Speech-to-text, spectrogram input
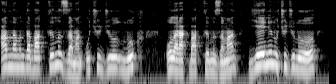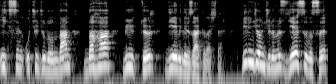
anlamında baktığımız zaman uçuculuk olarak baktığımız zaman y'nin uçuculuğu x'in uçuculuğundan daha büyüktür diyebiliriz arkadaşlar. Birinci öncülümüz Y sıvısı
